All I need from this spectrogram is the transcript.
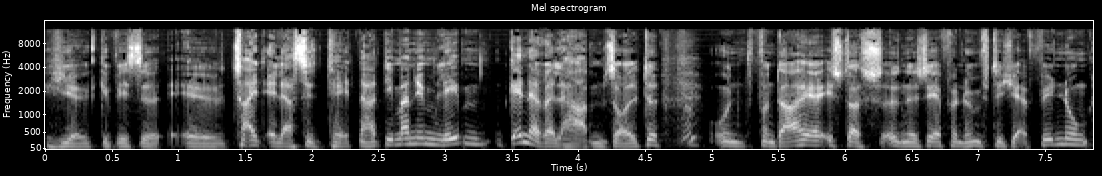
hier gewisse äh, Zeitelastizitäten hat, die man im Leben generell haben sollte. Und von daher ist das eine sehr vernünftige Erfindung,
